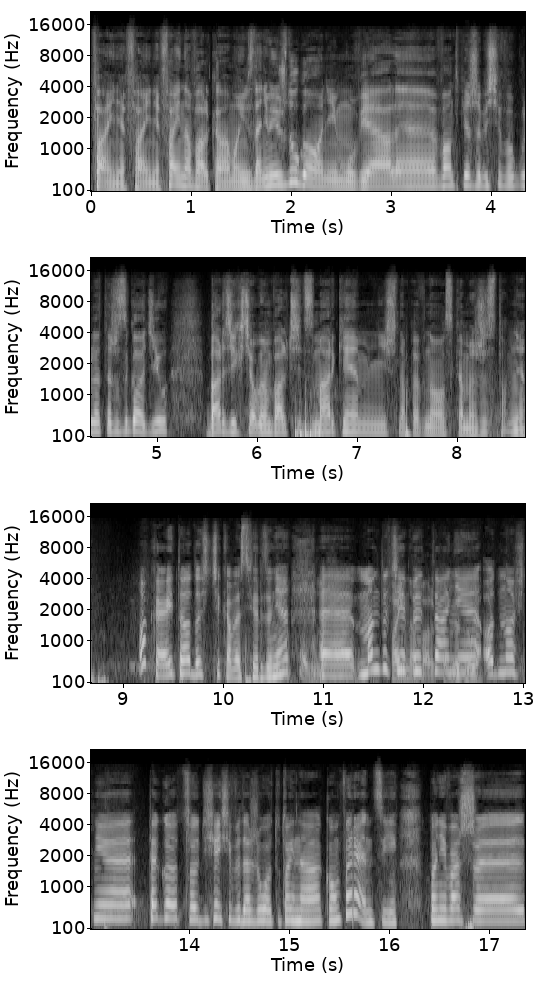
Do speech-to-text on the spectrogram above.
Fajnie, fajnie, fajna walka, moim zdaniem już długo o niej mówię, ale wątpię, żeby się w ogóle też zgodził. Bardziej chciałbym walczyć z Markiem niż na pewno z kamerzystą, nie? Okej, to dość ciekawe stwierdzenie. E, mam do Ciebie Fajna walka by pytanie była. odnośnie tego, co dzisiaj się wydarzyło tutaj na konferencji, ponieważ e,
